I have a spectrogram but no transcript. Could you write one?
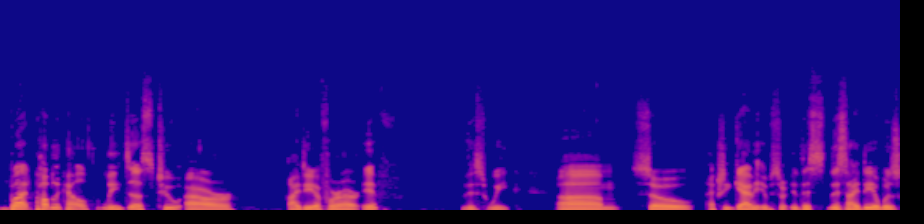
but public health leads us to our idea for our if this week. Um, so actually, Gabby, it was, this this idea was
